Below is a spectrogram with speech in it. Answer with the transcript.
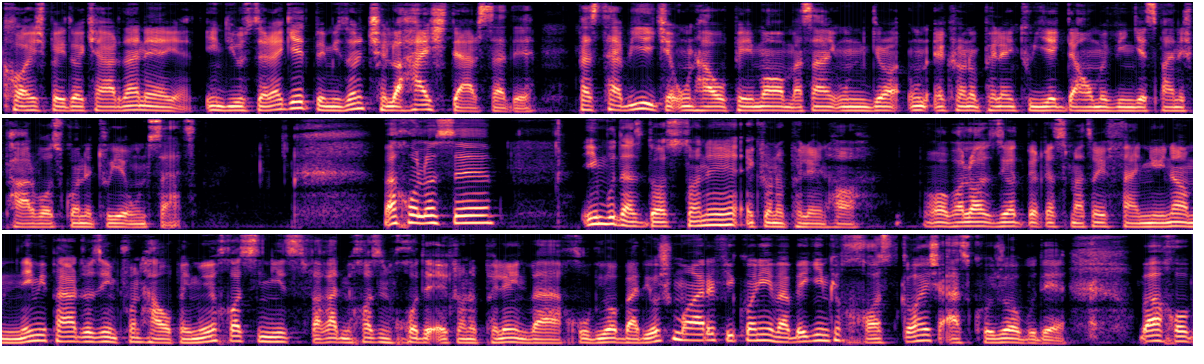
کاهش پیدا کردن induced drag ت به میزان 48 درصده. پس طبیعی که اون هواپیما مثلا اون اون اکرانوپلین تو یک دهم wingspan ش پرواز کنه توی اون سطح. و خلاصه این بود از داستان اکرانوپلین ها خب حالا زیاد به قسمت های فنی اینا هم نمی‌پردازیم چون هواپیمای خاصی نیست. فقط می‌خواستیم خود اکران پلین و خوبی و بدیاش معرفی کنیم و بگیم که خواستگاهش از کجا بوده. و خب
